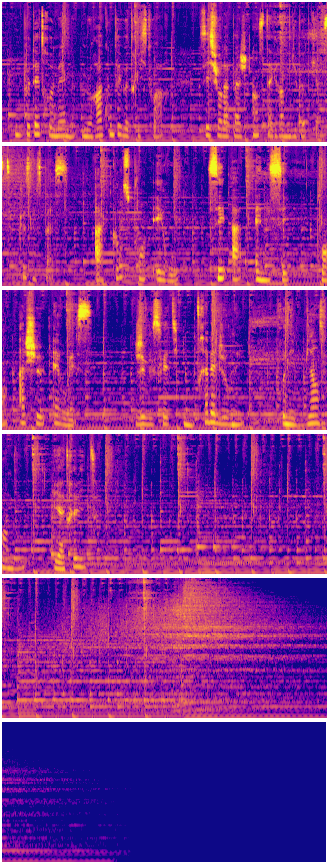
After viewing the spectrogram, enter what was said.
ou peut-être même me raconter votre histoire, c'est sur la page Instagram du podcast que ça se passe, à cans.hero, c a n c h e r o s. Je vous souhaite une très belle journée, prenez bien soin de vous et à très vite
